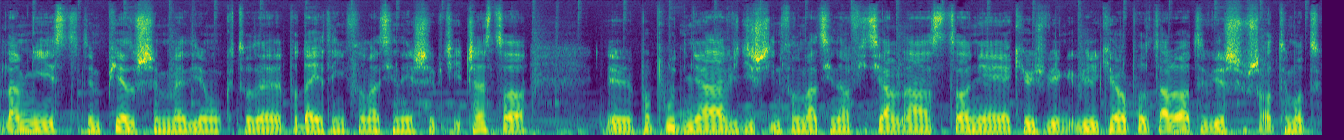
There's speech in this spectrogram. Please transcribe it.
dla mnie jest tym pierwszym medium, które podaje te informacje najszybciej. Często y, po pół dnia widzisz informacje na oficjalnej stronie jakiegoś wie- wielkiego portalu, a ty wiesz już o tym od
